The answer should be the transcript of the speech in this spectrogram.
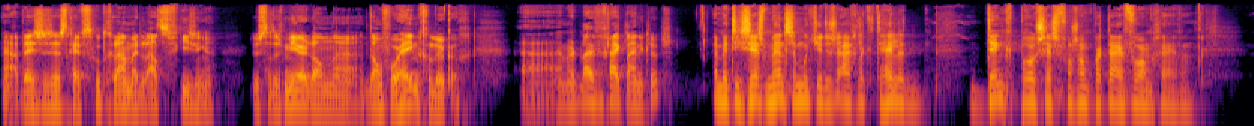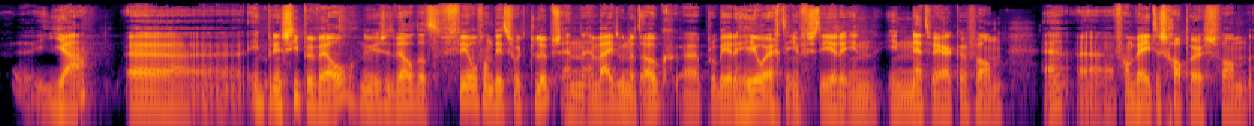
Nou, D66 heeft het goed gedaan bij de laatste verkiezingen. Dus dat is meer dan, uh, dan voorheen gelukkig. Uh, maar het blijven vrij kleine clubs. En met die zes mensen moet je dus eigenlijk het hele denkproces van zo'n partij vormgeven? Ja, in principe wel. Nu is het wel dat veel van dit soort clubs, en, en wij doen dat ook, proberen heel erg te investeren in, in netwerken van Hè, uh, van wetenschappers, van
